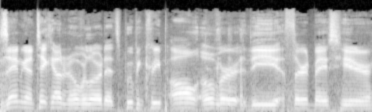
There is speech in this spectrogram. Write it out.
Zan going to take out an Overlord that's pooping creep all over the third base here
